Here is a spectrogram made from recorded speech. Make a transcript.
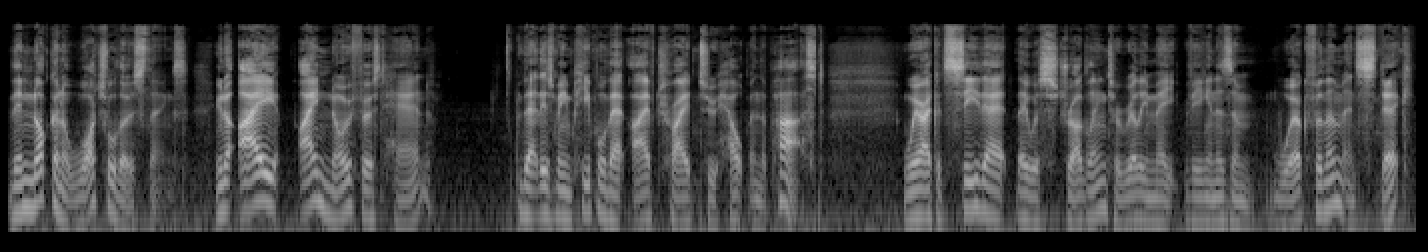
they're not going to watch all those things. You know, I, I know firsthand that there's been people that I've tried to help in the past where I could see that they were struggling to really make veganism work for them and stick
